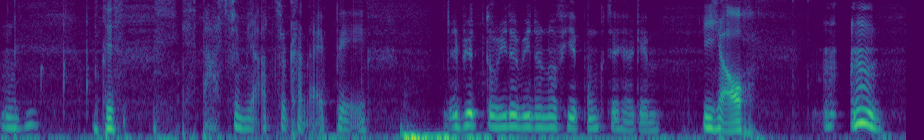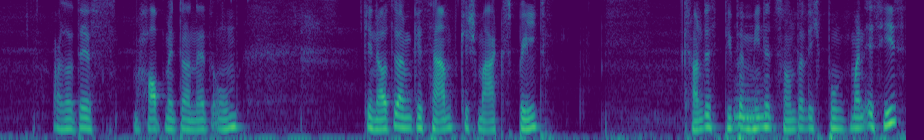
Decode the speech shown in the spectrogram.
Mhm. Und das, das passt für mich auch zu kein IPA. Ich würde da wieder, wieder nur vier Punkte hergeben. Ich auch. Also das haut mich da nicht um. Genauso beim Gesamtgeschmacksbild kann das Bier bei Mhm. mir nicht sonderlich punkten. Man, es ist,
